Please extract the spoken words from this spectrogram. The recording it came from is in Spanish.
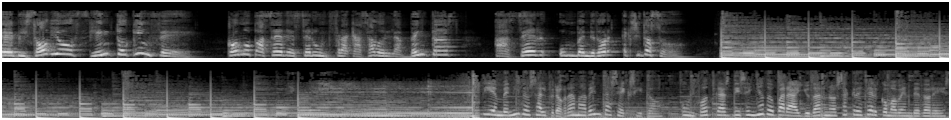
Episodio 115. ¿Cómo pasé de ser un fracasado en las ventas a ser un vendedor exitoso? Bienvenidos al programa Ventas Éxito, un podcast diseñado para ayudarnos a crecer como vendedores.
